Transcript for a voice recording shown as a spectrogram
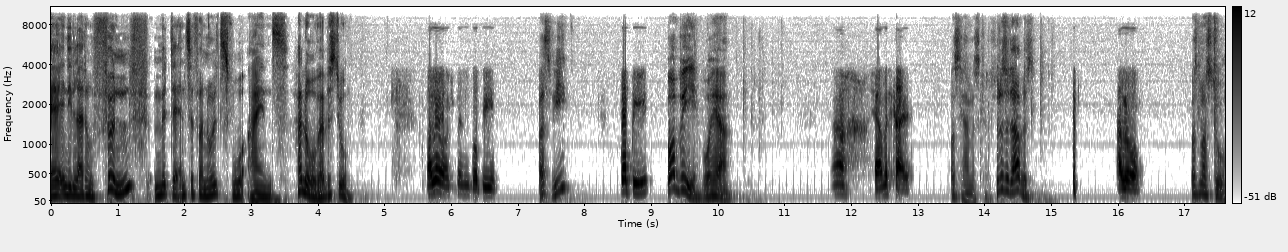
äh, in die Leitung 5 mit der Endziffer 021. Hallo, wer bist du? Hallo, ich bin Bobby. Was, wie? Bobby. Bobby, woher? Ach, Hermeskeil. Aus Hermeskeil. Schön, dass du da bist. Hallo. Was machst du?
